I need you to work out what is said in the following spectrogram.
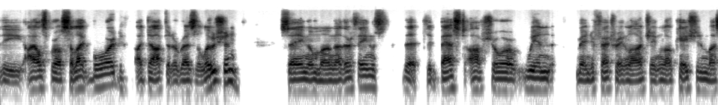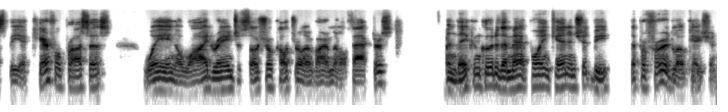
the Islesboro Select Board adopted a resolution saying, among other things, that the best offshore wind manufacturing launching location must be a careful process weighing a wide range of social, cultural, and environmental factors. And they concluded that Mack Point can and should be the preferred location.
